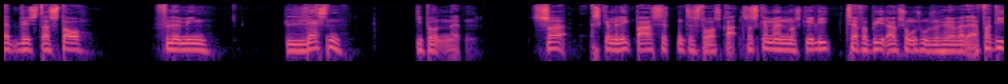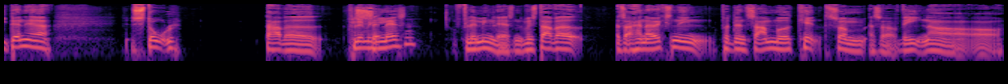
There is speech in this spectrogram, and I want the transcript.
at hvis der står Flemming Lassen i bunden af den, så skal man ikke bare sætte den til stor skrald. Så skal man måske lige tage forbi et auktionshus og høre, hvad det er. Fordi den her stol, der har været... Flemming Lassen? Flemming Lassen. Hvis der har været... Altså, han er jo ikke sådan en på den samme måde kendt som altså, Vener og,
